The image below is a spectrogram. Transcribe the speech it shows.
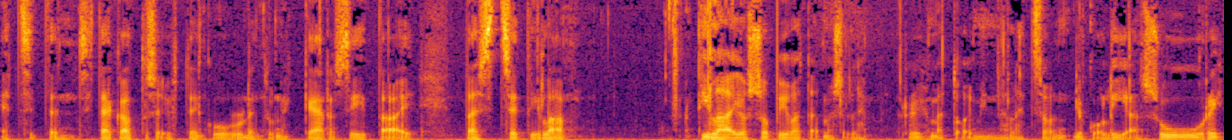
että sitten sitä kautta se yhteenkuuluvuuden tunne kärsii, tai, tai sitten se tila, tila ei ole sopiva tämmöiselle ryhmätoiminnalle, että se on joko liian suuri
